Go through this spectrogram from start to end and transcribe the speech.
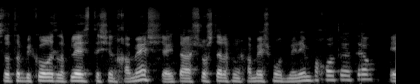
זאת הביקורת לפלייסטיישן 5 שהייתה 3,500 מילים פחות או יותר, אה,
